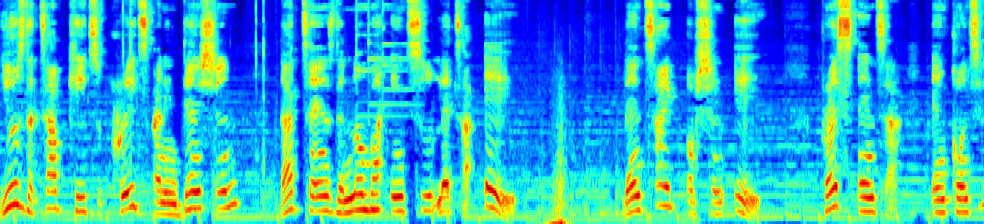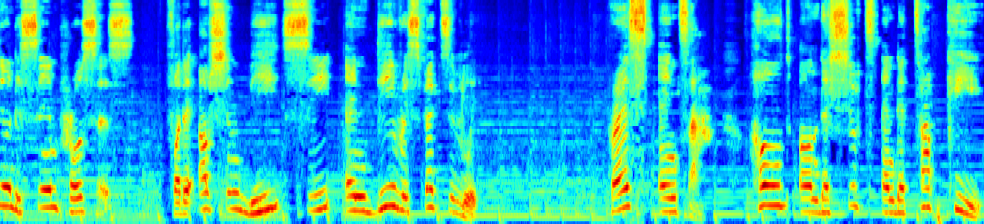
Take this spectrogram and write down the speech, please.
Use the tab key to create an indentation that turns the number into letter A. Then type option A. Press enter and continue the same process for the option B, C, and D respectively. Press enter. Hold on the shift and the tab key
